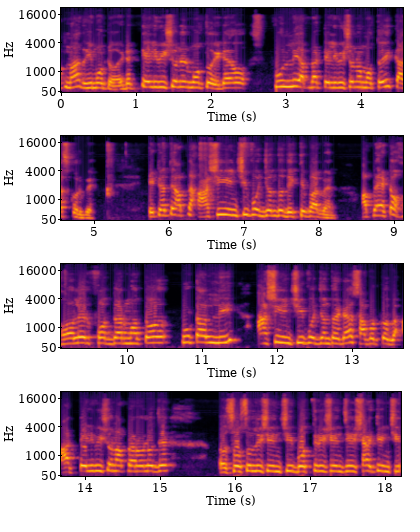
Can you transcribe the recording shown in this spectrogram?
আপনার রিমোটও এটা টেলিভিশনের মতো, এটাও ফুললি আপনার টেলিভিশনের মতোই কাজ করবে। এটাতে আপনি আশি ইঞ্চি পর্যন্ত দেখতে পারবেন। আপনার একটা হলের পর্দার মতো টোটালি আশি ইঞ্চি পর্যন্ত এটা সাপোর্ট করবে। আর টেলিভিশন আপনার হলো যে চৌচল্লিশ ইঞ্চি, বত্রিশ ইঞ্চি, ষাট ইঞ্চি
